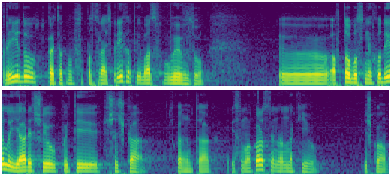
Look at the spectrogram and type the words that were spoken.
приїду, як-то постараюсь приїхати і вас вивезу. Е, Автобуси не ходили, я вирішив піти пішечка, скажімо так, із Самокорсу на, на Київ пішком.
